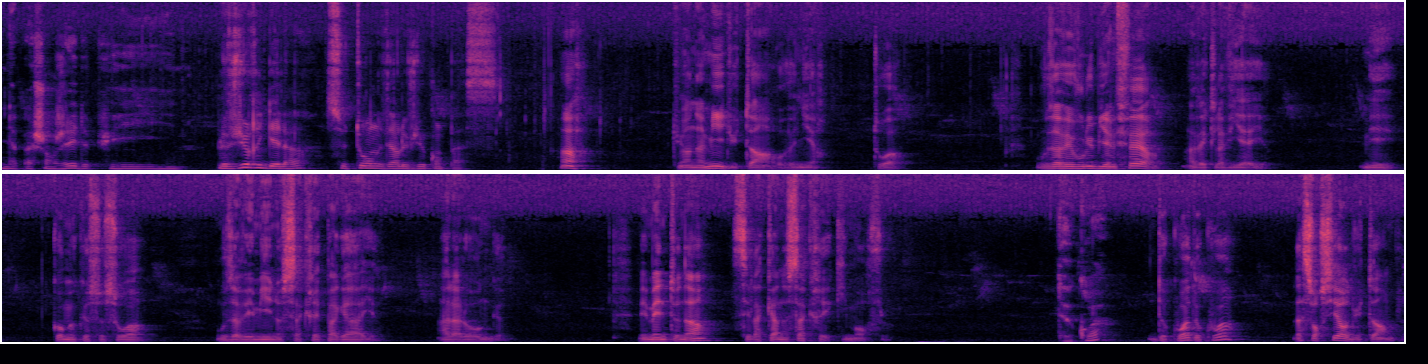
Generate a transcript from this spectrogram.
Il n'a pas changé depuis. Le vieux Riguela se tourne vers le vieux Compass. Ah, tu en as mis du temps à revenir, toi. Vous avez voulu bien faire avec la vieille. Mais, comme que ce soit, vous avez mis une sacrée pagaille à la longue. Mais maintenant, c'est la canne sacrée qui morfle. De quoi? De quoi, de quoi? La sorcière du temple.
